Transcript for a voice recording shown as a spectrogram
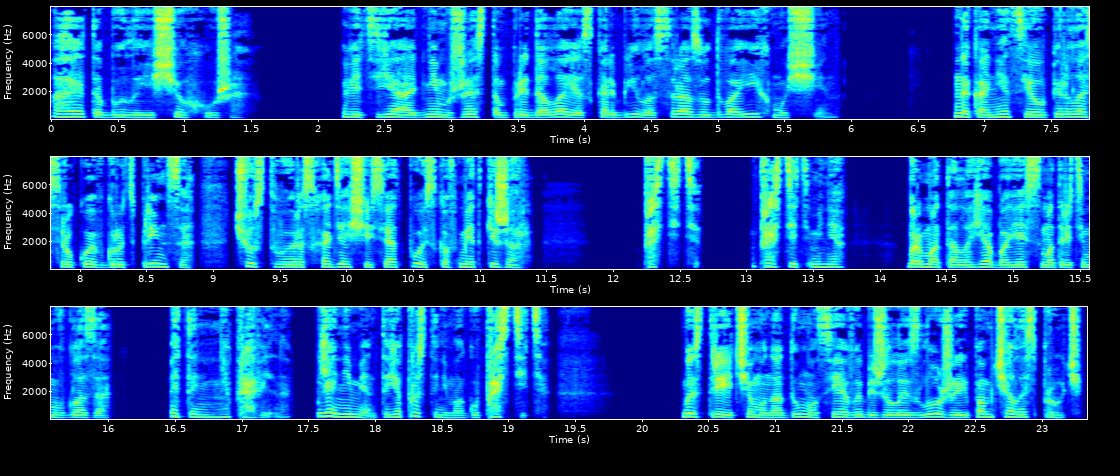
А это было еще хуже. Ведь я одним жестом предала и оскорбила сразу двоих мужчин. Наконец я уперлась рукой в грудь принца, чувствуя расходящийся от поисков меткий жар. «Простите, простите меня», — бормотала я, боясь смотреть ему в глаза. «Это неправильно. Я не мента, я просто не могу, простите». Быстрее, чем он одумался, я выбежала из ложи и помчалась прочь.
